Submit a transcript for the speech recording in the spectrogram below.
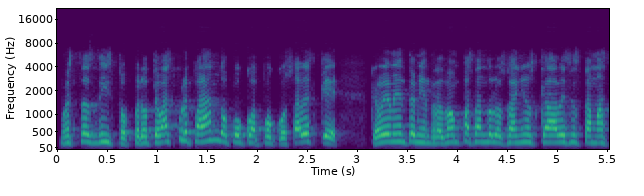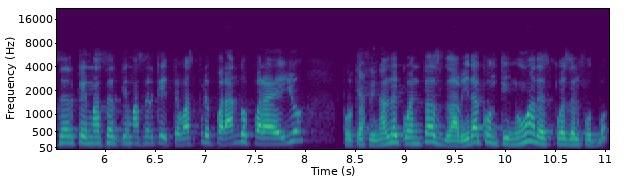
no estás listo, pero te vas preparando poco a poco. Sabes que, que obviamente mientras van pasando los años, cada vez está más cerca y más cerca y más cerca y te vas preparando para ello, porque a final de cuentas la vida continúa después del fútbol.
